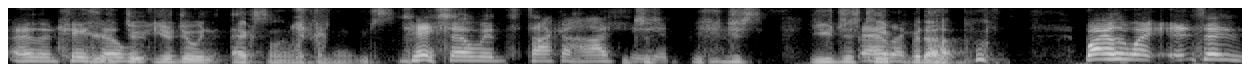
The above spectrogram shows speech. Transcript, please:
and then Chase You're, Owens, do, you're doing excellent with the names. Chase Owens, Takahashi, You just, and you just, you just keep like it up. By the way, it says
